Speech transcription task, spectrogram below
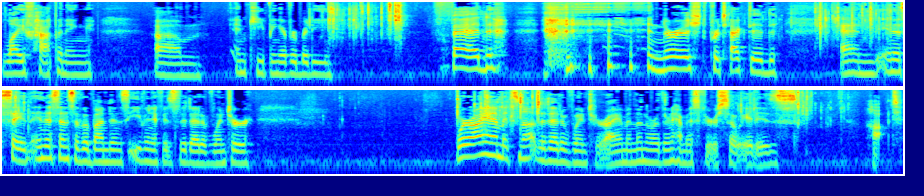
life happening, um, and keeping everybody fed nourished, protected, and in a in a sense of abundance, even if it's the dead of winter. Where I am, it's not the dead of winter. I am in the northern hemisphere, so it is hot.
